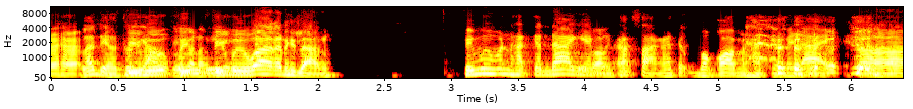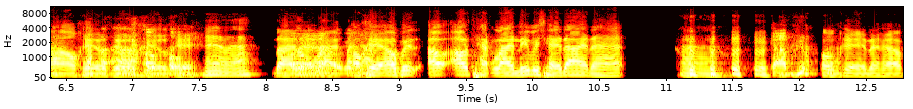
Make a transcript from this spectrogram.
นะฮะแล้วเดี๋ยวทุกฝีอย่ามืงอฝีเดี๋ยวฝีมือว่ากันทีหลัง ฝีมือมันหัดกันได้ไงถูกต้เหองมือนทักษะไงแต่อุปกรณ์มันหัดกันไม่ได้อ่าโอเคโอเคโอเคโอเคใช่ไหมได้ได้ได้ต้องมาโอเคเอาไปเอาเอาแท็กไลน์นี้ไปใช้ได้นะฮะอ่าครับโอเคนะครับ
